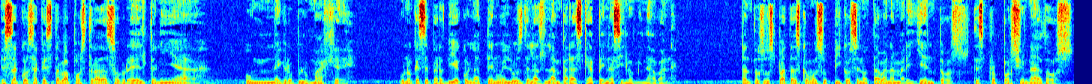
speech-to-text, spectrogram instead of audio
Esa cosa que estaba postrada sobre él tenía un negro plumaje, uno que se perdía con la tenue luz de las lámparas que apenas iluminaban. Tanto sus patas como su pico se notaban amarillentos, desproporcionados,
